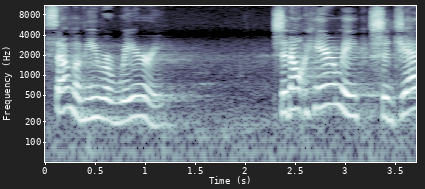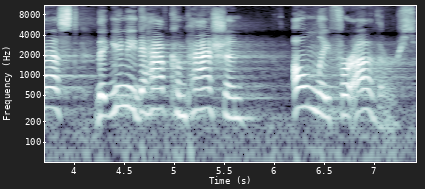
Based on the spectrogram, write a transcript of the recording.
Some of you are weary. So don't hear me suggest that you need to have compassion only for others.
